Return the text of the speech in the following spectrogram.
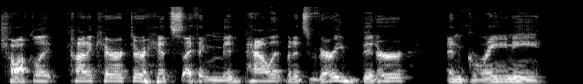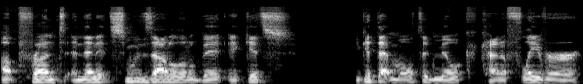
chocolate kind of character hits i think mid palate but it's very bitter and grainy up front and then it smooths out a little bit. It gets you get that malted milk kind of flavor.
